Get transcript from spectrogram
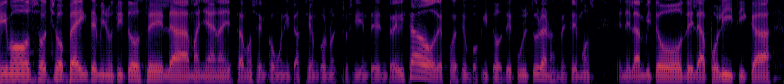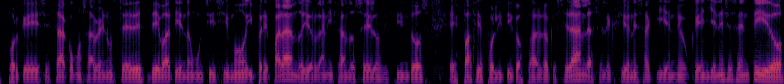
Seguimos 8, 20 minutitos de la mañana y estamos en comunicación con nuestro siguiente entrevistado. Después de un poquito de cultura nos metemos en el ámbito de la política porque se está, como saben ustedes, debatiendo muchísimo y preparando y organizándose los distintos espacios políticos para lo que serán las elecciones aquí en Neuquén. Y en ese sentido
